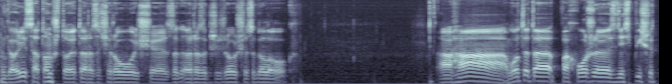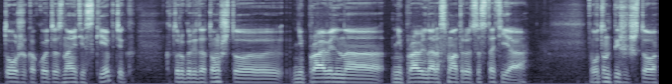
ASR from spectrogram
говорится о том, что это разочаровывающий, разочаровывающий заголовок. Ага, вот это, похоже, здесь пишет тоже какой-то, знаете, скептик, который говорит о том, что неправильно, неправильно рассматривается статья. Вот он пишет, что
